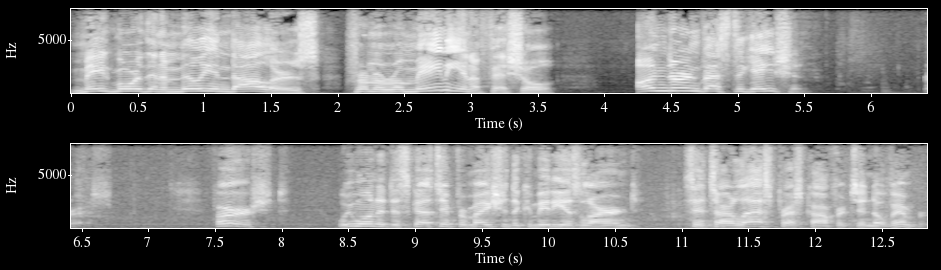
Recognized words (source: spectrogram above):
made more than a million dollars from a Romanian official under investigation. First, we want to discuss information the committee has learned since our last press conference in November.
